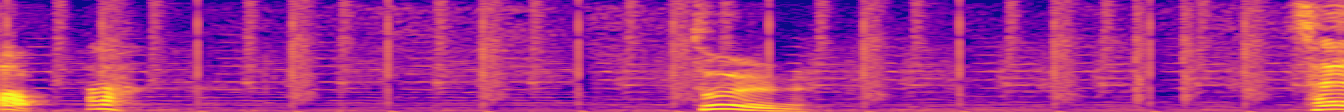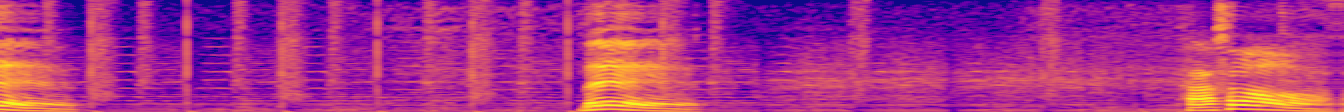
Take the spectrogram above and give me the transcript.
업 하나 둘 셋, 넷, 다섯,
